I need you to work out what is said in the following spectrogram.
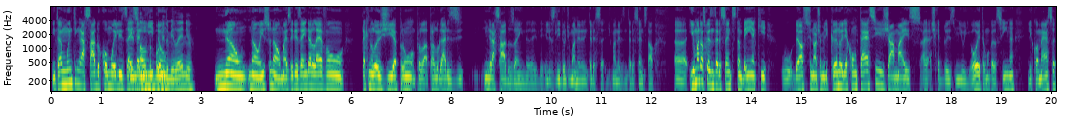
Então é muito engraçado como eles Eles ainda falam do lidam. bug do milênio? Não, não, isso não. Mas eles ainda levam tecnologia para um, pra lugares engraçados ainda. Eles lidam de, maneira interessa de maneiras interessantes e tal. Ah, e uma das coisas interessantes também é que o The Office norte-americano, ele acontece já mais, acho que é 2008, alguma coisa assim, né? Ele começa.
